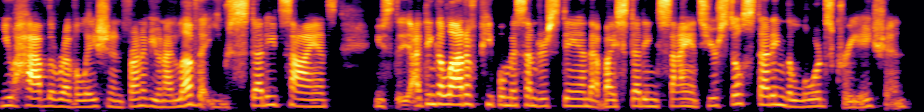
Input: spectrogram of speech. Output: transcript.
you have the revelation in front of you and i love that you studied science you st- i think a lot of people misunderstand that by studying science you're still studying the lord's creation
